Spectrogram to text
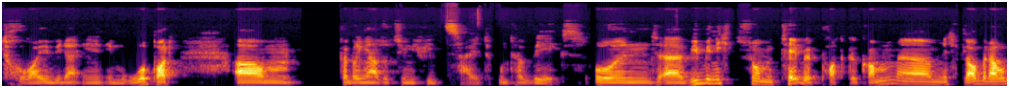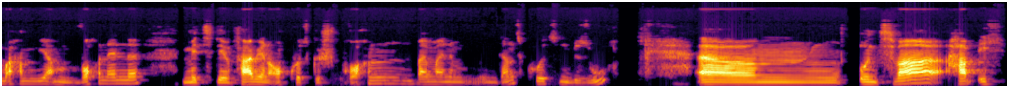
treu wieder in, im Ruhrpott. Ähm, verbringe also ziemlich viel Zeit unterwegs. Und äh, wie bin ich zum Tablepot gekommen? Ähm, ich glaube, darüber haben wir am Wochenende mit dem Fabian auch kurz gesprochen bei meinem ganz kurzen Besuch. Ähm, und zwar habe ich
